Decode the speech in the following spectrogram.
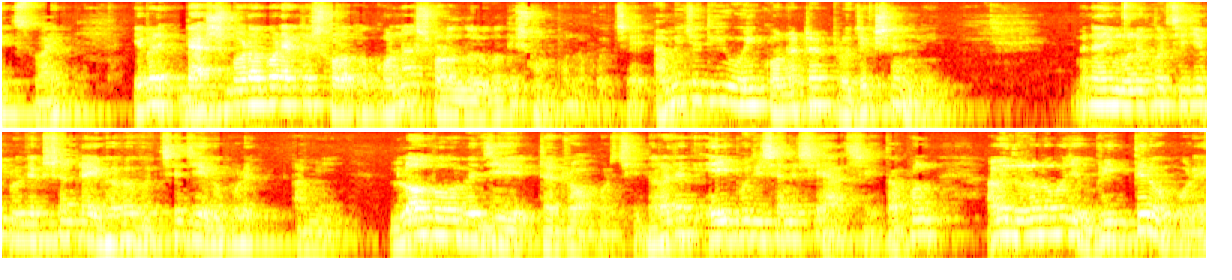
এক্স ওয়াই এবারে ব্যাস বরাবর একটা কণা সরল দোলগতি সম্পন্ন করছে আমি যদি ওই কণাটার প্রজেকশন নিই মানে আমি মনে করছি যে প্রজেকশনটা এইভাবে হচ্ছে যে এর উপরে আমি লম্বভাবে যে এটা ড্র করছি, ধরা যাক এই পজিশনে সে আসে, তখন আমি ধরে নেব যে বৃত্তের ওপরে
